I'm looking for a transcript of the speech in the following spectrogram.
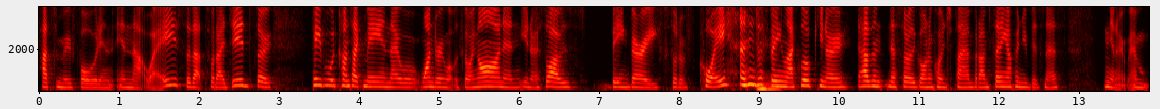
had to move forward in in that way. So that's what i did. So people would contact me and they were wondering what was going on. And you know so i was being very sort of coy and just mm-hmm. being like look you know it hasn't necessarily gone according to plan but i'm setting up a new business you know and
